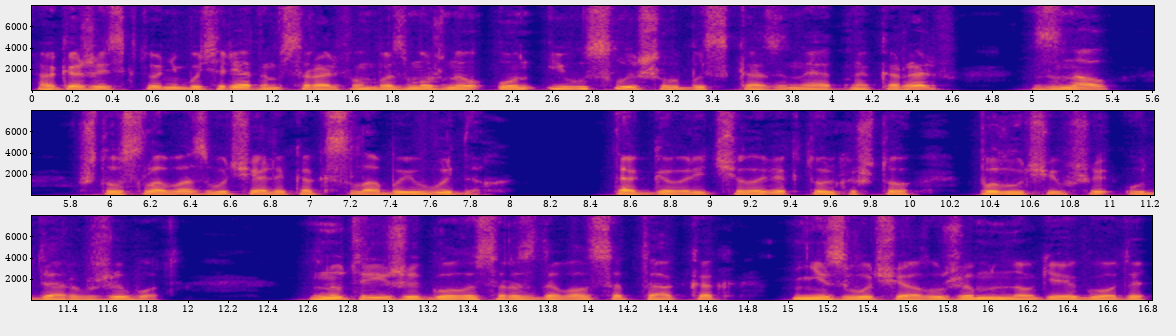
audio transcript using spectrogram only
Окажись кто-нибудь рядом с Ральфом, возможно, он и услышал бы сказанное, однако Ральф знал, что слова звучали как слабый выдох. Так говорит человек, только что получивший удар в живот. Внутри же голос раздавался так, как не звучал уже многие годы,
